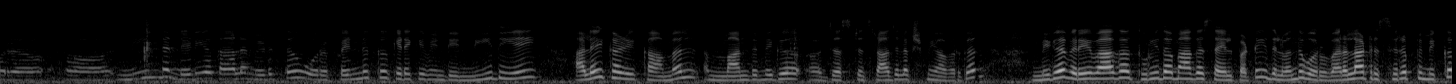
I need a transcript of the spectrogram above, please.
ஒரு நீண்ட நெடிய காலம் எடுத்து ஒரு பெண்ணுக்கு கிடைக்க வேண்டிய நீதியை அலைக்கழிக்காமல் மாண்புமிகு ஜஸ்டிஸ் ராஜலக்ஷ்மி அவர்கள் மிக விரைவாக துரிதமாக செயல்பட்டு இதில் வந்து ஒரு வரலாற்று சிறப்புமிக்க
